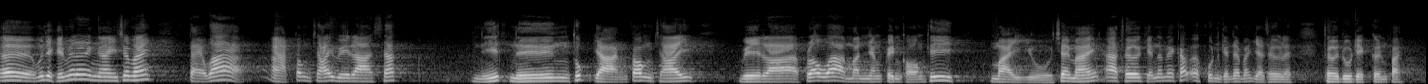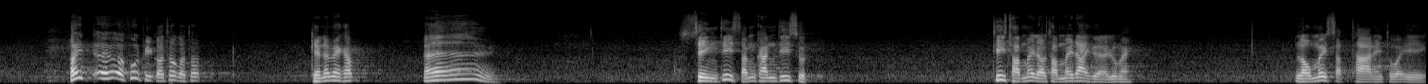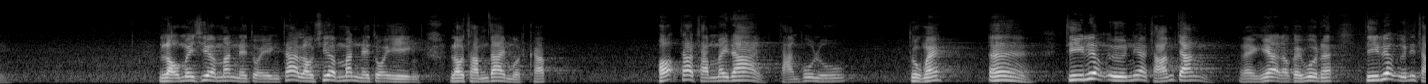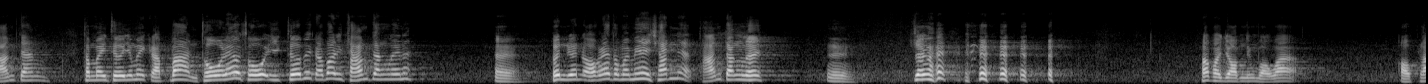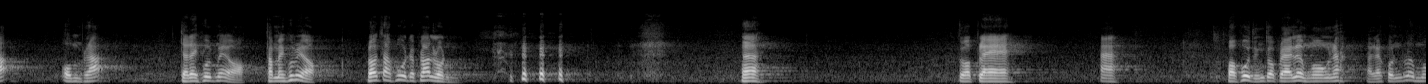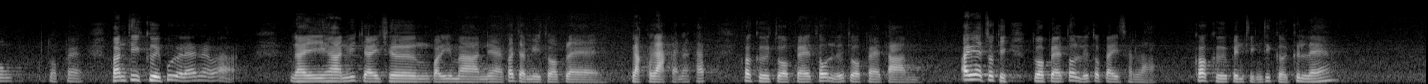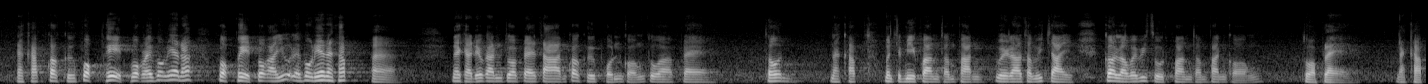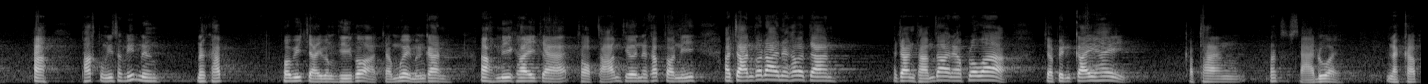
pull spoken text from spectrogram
เออ มันจะเขียนไม่ได้ยังไงใช่ไหมแต่ว่าอาจต้องใช้เวลาสักนิดหนึ่งทุกอย่างต้องใช้เวลา เพราะว่ามันยังเป็นของที่ ใหม่อยู่ใช่ไหมอะเธอเขียนได้ไหมครับเออคุณเขียนได้ไหมอย่าเธอเลย เธอดูเด็กเกินไปเฮ้ยเออเออพูดผิดขอโทษขอโทษ เขียนได้ไหมครับเออสิ่งที่สำคัญที่สุด ที่ทำให้เราทำไม่ได้คืออะไรรู้ไหมเราไม่ศรัทธาในตัวเอง เราไม่เชื่อมั่นในตัวเอง ถ้าเราเชื่อมั่นในตัวเอง เราทำได้หมดครับ เพราะถ้าทำไม่ได้ ถามผู้รู้ ถูกไหมเออ ทีเรื่องอื่นเนี่ยถามจังอะไรอย่างเงี้ยเราเคยพูดนะทีเรื่องอื่นที่ถามจังทำไมเธอยังไม่กลับบ้าน โทรแล้วโทรอีกเธอไม่กลับบ้านอีกถามจังเลยนะเออเพิ่นเดือนออกแล้วทำไมไม่ให้ฉันเนี่ยถามจังเลยเออใช่ไหมพระพยอมจึงบอกว่า เอาพระอมพระจะได้พูดไม่ออกทำไมพูดไม่ออก เพราะถ้าพูดแล้วพระหล่นอะตัวแปรอะ พอพูดถึงตัวแปรเริ่มงงนะหลายคนเริ่มงงตัวแปรพันที่เคยพูดไปแล้วนะว่า ในงานวิจัยเชิงปริมาณเนี่ยก็จะมีตัวแปรหลักๆนะครับ ก็คือตัวแปรต้นหรือตัวแปรตามไอ้เนี่ยสติตัวแปรต้นหรือตัวแปรอิสระก็คือเป็นสิ่งที่เกิดขึ้นแล้วนะครับ ก็คือพวกเพศพวกอะไรพวกเนี้ยนะพวกเพศพวกอายุอะไรพวกเนี้ยนะครับอ่าในขณะเดียวกันตัวแปรตามก็คือผลของตัวแปรต้นนะครับ มันจะมีความสัมพันธ์ เวลาทำวิจัย ก็เราไปพิสูจน์ความสัมพันธ์ของตัวแปร นะครับอะพักตรงนี้สักนิดนึงนะครับ เพราะวิจัยบางทีก็อาจจะเมื่อยเหมือนกันอะมีใครจะสอบถามเชิญนะครับ ตอนนี้อาจารย์ก็ได้นะครับ อาจารย์อาจารย์ถามได้นะครับ เพราะว่าจะเป็นไกด์ให้กับทางนักศึกษาด้วยนะครับ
